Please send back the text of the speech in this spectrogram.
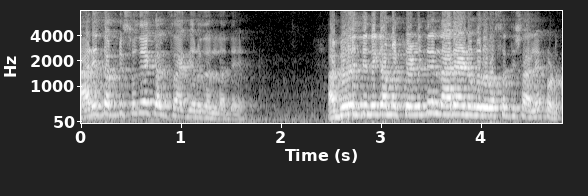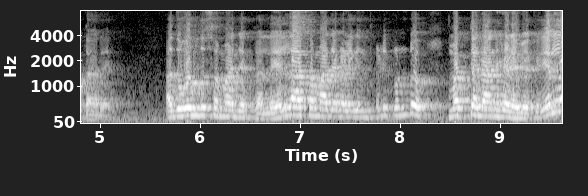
ದಾರಿ ತಪ್ಪಿಸೋದೇ ಕೆಲಸ ಆಗಿರೋದಲ್ಲದೆ. ಅಭಿವೃದ್ಧಿ ನಿಗಮ ಕೇಳಿದ್ರೆ ನಾರಾಯಣಗುರು ವಸತಿ ಶಾಲೆ ಕೊಡ್ತಾರೆ. ಅದು ಒಂದು ಸಮಾಜಕ್ಕಲ್ಲ, ಎಲ್ಲಾ ಸಮಾಜಗಳಿಗೆ ಹೇಳಿಕೊಂಡು ಮತ್ತೆ ನಾನು ಹೇಳಬೇಕು. ಎಲ್ಲ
